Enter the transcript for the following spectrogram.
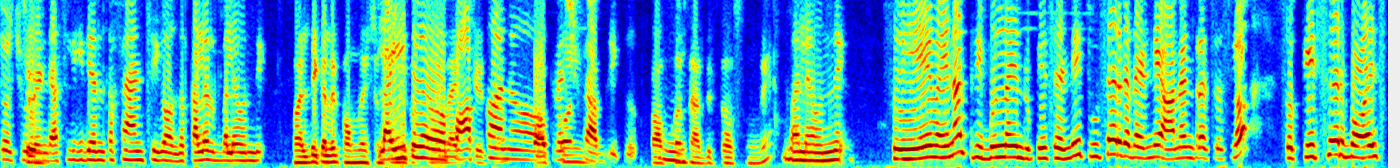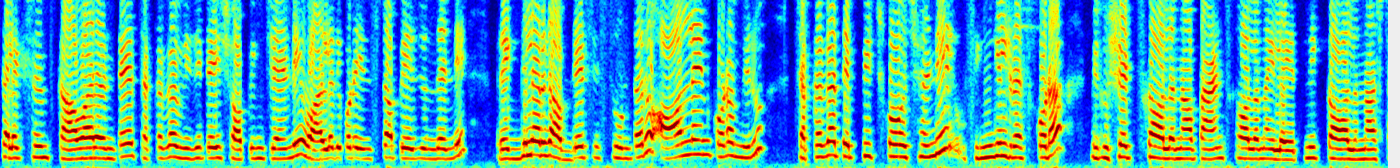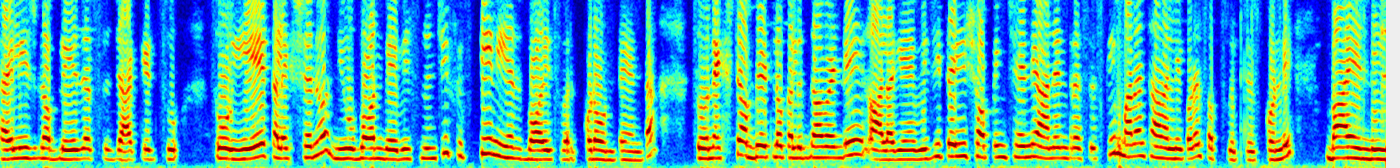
సో చూడండి అసలు ఇది ఎంత ఫ్యాన్సీగా ఉందో కలర్ భలే ఉంది. Multi colour combination light popcorn crush fabric popcorn ఫ్యాబ్రిక్తో వస్తుంది. భలే ఉంది. సో ఏవైనా త్రిబుల్ నైన్ రూపీస్ అండి. చూసారు కదండి Anand డ్రెస్సెస్లో. So kids wear boys collections కావాలంటే చక్కగా విజిట్ అయ్యి షాపింగ్ చేయండి. వాళ్ళది కూడా ఇన్స్టా పేజ్ ఉందండి. రెగ్యులర్గా అప్డేట్స్ ఇస్తూ ఉంటారు. ఆన్లైన్ కూడా మీరు చక్కగా తెప్పించుకోవచ్చు అండి సింగిల్ డ్రెస్ కూడా మీకు షర్ట్స్ కావాలన్నా ప్యాంట్స్ కావాలన్నా ఇలా ఎథ్నిక్ కావాలన్నా స్టైలిష్గా బ్లేజర్స్ జాకెట్స్ సో ఏ కలెక్షన్ న్యూ బార్న్ బేబీస్ నుంచి ఫిఫ్టీన్ ఇయర్స్ బాయ్స్ వరకు కూడా ఉంటాయంట. సో నెక్స్ట్ అప్డేట్లో కలుద్దామండి. అలాగే విజిట్ అయ్యి షాపింగ్ చేయండి. ఆన్లైన్ డ్రెస్సెస్కి మన ఛానల్ని కూడా సబ్స్క్రైబ్ చేసుకోండి. బాయ్ అండి.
